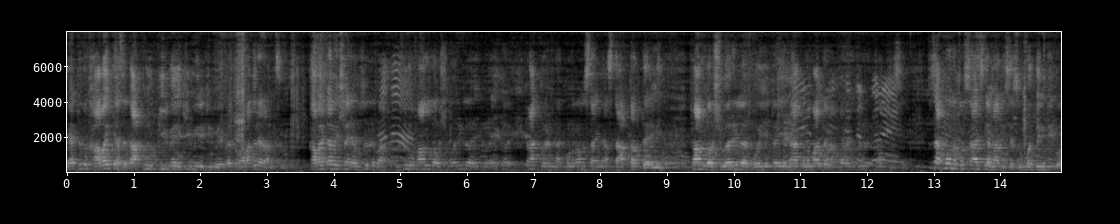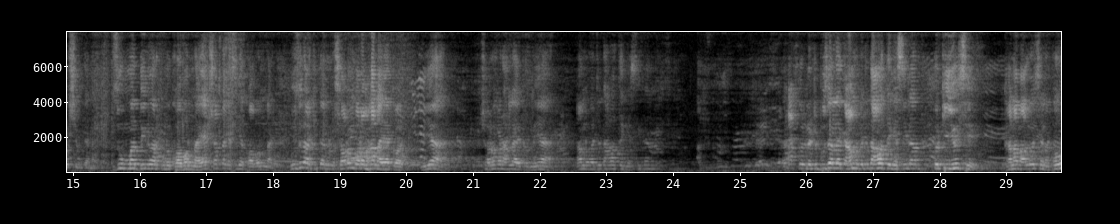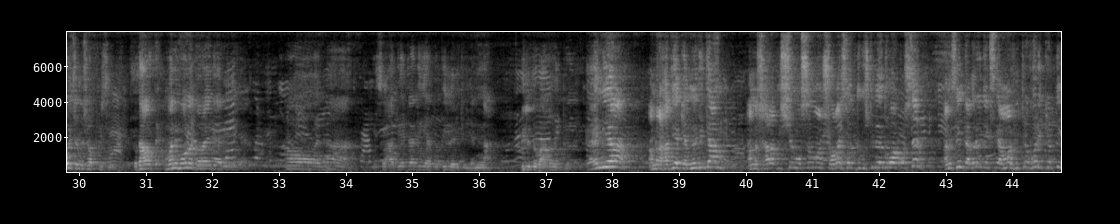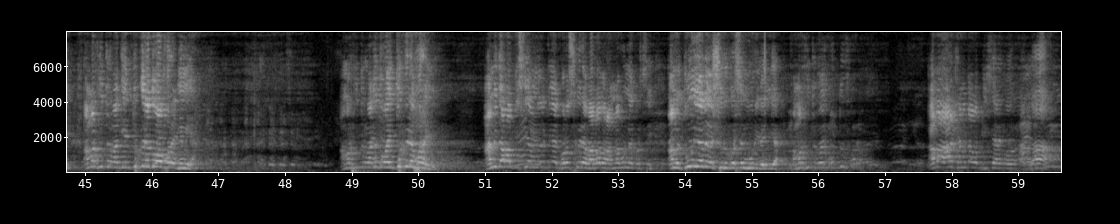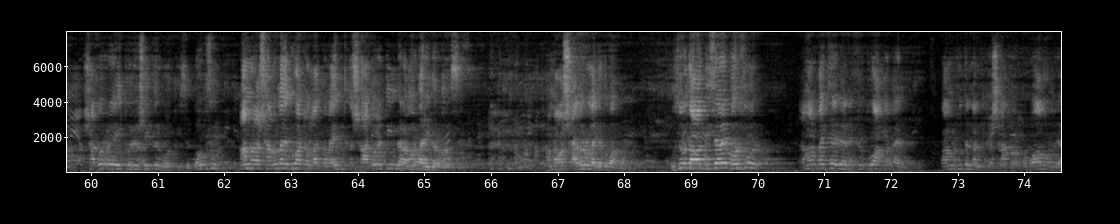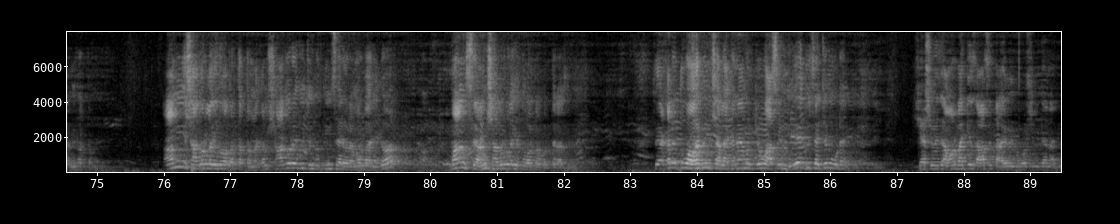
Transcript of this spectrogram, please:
একটা তো খাবাইতে আছে, তার কোন কিরবে কিরমিরে কিরবে এটা তো ভালো করে রাখছি খাবাইটা বেশ সাইরে হুজুরে বা হুজুরে ফানলো শুয়ারিল এই করে এই করে, রাগ করেন না, কোনো রকম চাই না আস্তে আটটার দেয়নি। ফানলো শুয়ারিল ওই এটাই না, কোনো মাথা না, পরে হুজুরে যাক মনে করছে, আজকে না দিছে, জুম্মার দিন দিব, অসুবিধা নাই। জুম্মার দিন আর কোনো খবর নাই, এক সপ্তাহ গেছে খবর নাই। হুজুর আর কিতা করল সরম বরম হালাইয়া কয়? মিয়া সরম বরম হালাইয়া কয় মিয়া। আমরা বাড়িতে দাওয়াতে গেছিলাম। রাগ করে একটু লাগে, আমরা বাড়িতে দাওয়াতে গেছিলাম। তো কি হয়েছে? খানা ভালো হয়েছে না? কইছে তো সব কিছু দাওয়াতে মানে মনে করাই দেয় কি। কয়, না, কিছু হাদিয়াটা দিয়া দিলেন না। দিলে তো ভালো হইতো। এই মিয়া, আমরা হাদিয়া কেমনে দিতাম? আমরা সারা বিশ্বের মুসলমান সবাই সদ্য গোষ্ঠী দিয়ে দোয়া করছেন। আমি চিন্তা করে দেখছি আমার ভিতরে পরীক্ষার্থী আমার ভিতরে বাজে একটু করে দোয়া পড়েনি মিয়া। আমার ভিতরে বাজে দোয়া একটু করে পড়েনি আমি তো আবার দিছি আমাদের টাকা খরচ করে ভালো আবার রান্না বান্না করছি। আমি দুনিয়া দিয়ে শুরু করছেন মুড়ি ভেঙ্গা। আমার ভিতরে বাজে কত দূর পড়ে আবার আর খানে আবার দিছে আর আল্লাহ, সাগর এই করে, সেই করে বহুত কিছু। কৌসুম আমরা সাগর লাগে দোয়াটা লাগতো না। এই সাগরে তিনবার আমার বাড়ি ঘর বানছে। আমরা আমার সাগরও লাগে দোয়া করে। হুজুর দাওয়াত দিছে হুজুর? আমার বাচ্চা যাবেন একটু দোয়া করবেন। আমি ভূতের নাম কি সাগর? বাবা বলবে, আমি করতাম না। আমি সাগর লাগে দোয়া করতাম না, কারণ সাগরে বুঝছেন তো তিন চার আমার বাড়ি ঘর বাংছে আমি সাগর লাগে দোয়াটা করতে রাজি না। তো এখানে দোয়া হবে ইনশাল্লাহ এখানে এমন কেউ আসেননি। এই দুই চারজন ওঠেন শেষ হয়ে যায়, আমার ভাগ্যে যা আছে তাই হইব, অসুবিধা নাই।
